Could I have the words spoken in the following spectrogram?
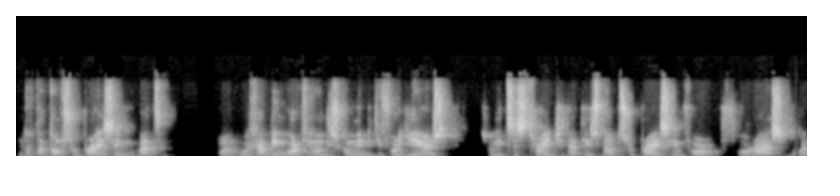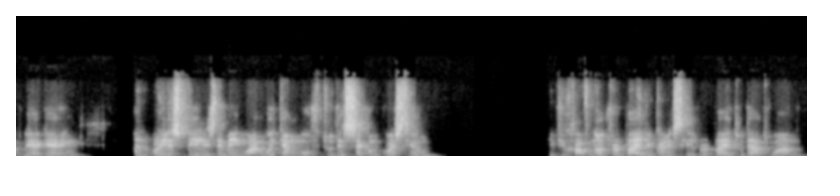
not at all surprising, but well, we have been working on this community for years. So it's strange that it's not surprising for, for us what we are getting. And oil spill is the main one. We can move to the second question. If you have not replied, you can still reply to that one.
